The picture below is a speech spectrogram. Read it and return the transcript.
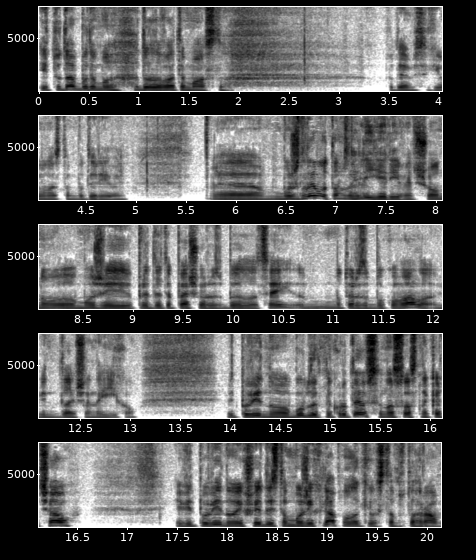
І туди будемо доливати масло. Подивимося, який у нас там буде рівень. Е, можливо, там взагалі є рівень, що воно може і при ДТП, що розбило цей, мотор заблокувало, він далі не їхав. Відповідно, бублик не крутився, насос не качав. І відповідно, якщо десь там може і хляпнуло якихось там 100 грам,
